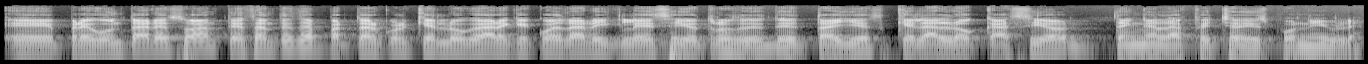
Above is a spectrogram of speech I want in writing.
eh, preguntar eso antes. Antes de apartar cualquier lugar, hay que cuadrar iglesia y otros de- detalles, que la locación tenga la fecha disponible.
